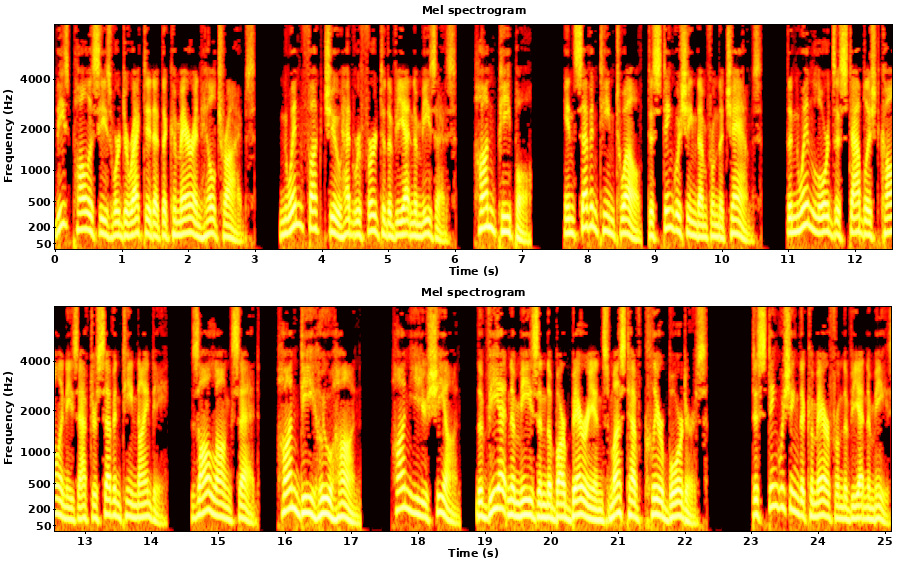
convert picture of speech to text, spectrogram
These policies were directed at the Khmer and Hill tribes. Nguyen Phuc Chu had referred to the Vietnamese as Han people in 1712, distinguishing them from the Chams. The Nguyen lords established colonies after 1790. Gia Long said, Han Di Hu Han, Han Yi Xian, the Vietnamese and the barbarians must have clear borders, distinguishing the Khmer from the Vietnamese.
